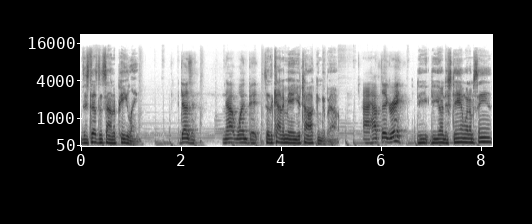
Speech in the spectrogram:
this doesn't sound appealing. It doesn't, not one bit. To the kind of man you're talking about. I have to agree. Do you, do you understand what I'm saying?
